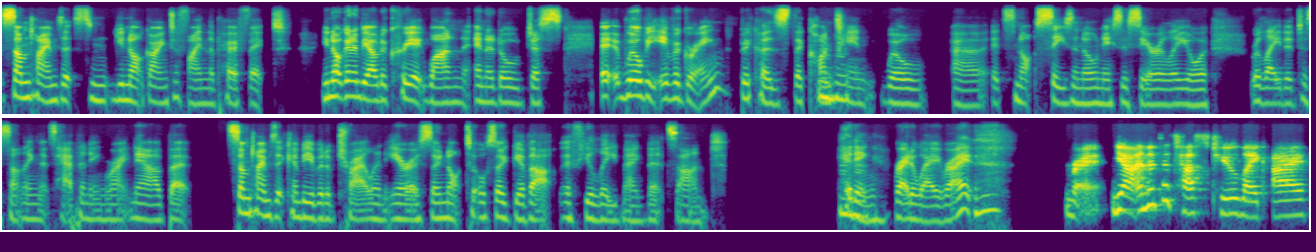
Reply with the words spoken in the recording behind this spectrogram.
sometimes it's you're not going to find the perfect you're not going to be able to create one and it'll just it will be evergreen because the mm-hmm. content mm-hmm. will uh, it's not seasonal necessarily or related to something that's happening right now but sometimes it can be a bit of trial and error so not to also give up if your lead magnets aren't mm-hmm. hitting right away right right yeah and it's a test too like i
